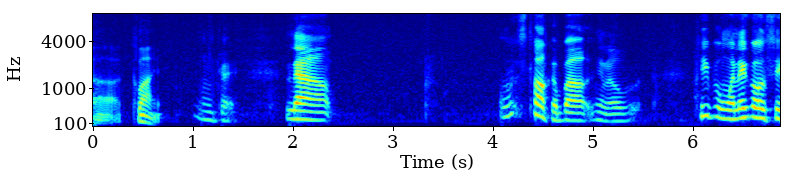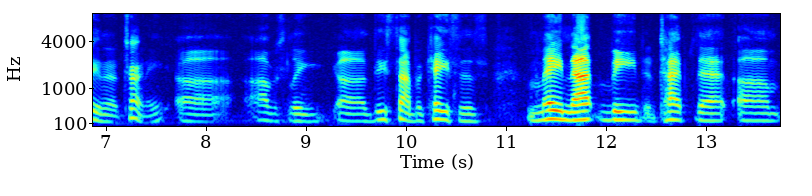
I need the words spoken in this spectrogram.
uh, client. Okay. Now, let's talk about, you know, people when they go see an attorney, uh, obviously, uh, these type of cases may not be the type that um,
